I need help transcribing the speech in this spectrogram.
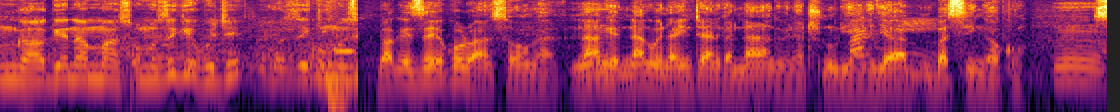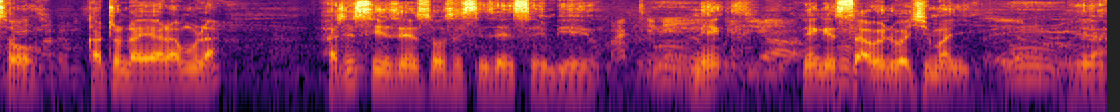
ng'agenda mu maaso. Omuziki kuki ku muziki bagezeeko lwa nsonga. Nange nange bwe nali ntandika nange bwe natunulyanga njaga basingako. So katonda yalamula. Ate sinze ensoose sinze ensembyeyo naye nga essaawa eno bakimanyi. Yeah.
